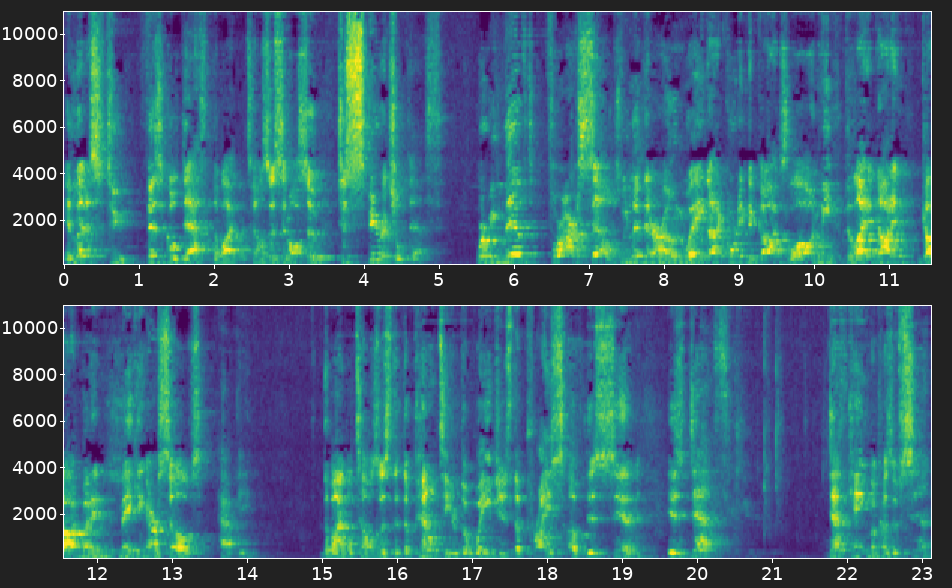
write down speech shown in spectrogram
It led us to physical death, the Bible tells us, and also to spiritual death, where we lived for ourselves. We lived in our own way, not according to God's law, and we delighted not in God, but in making ourselves happy. The Bible tells us that the penalty or the wages, the price of this sin is death. Death came because of sin.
